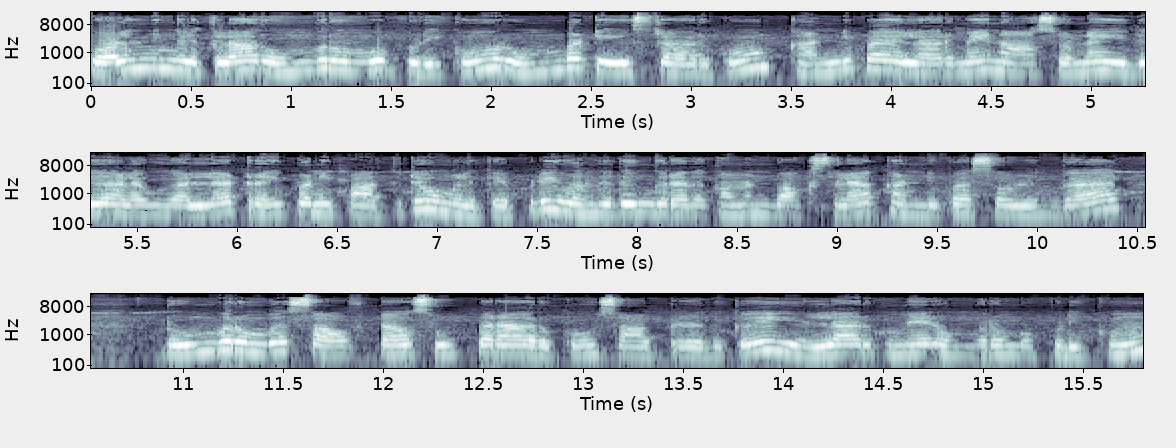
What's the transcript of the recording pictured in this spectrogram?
குழந்தைங்களுக்கெல்லாம் ரொம்ப ரொம்ப பிடிக்கும். ரொம்ப டேஸ்டா இருக்கும். கண்டிப்பா எல்லாருமே நான் சொன்ன இதே அளவுகள்ல ட்ரை பண்ணி பார்த்துட்டு உங்களுக்கு எப்படி வந்ததுங்கிறத கமெண்ட் பாக்ஸ்ல கண்டிப்பா சொல்லுங்க. ரொம்ப ரொம்ப சாஃப்டா சூப்பரா இருக்கும் சாப்பிட்றதுக்கு. எல்லாருக்குமே ரொம்ப ரொம்ப பிடிக்கும்.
